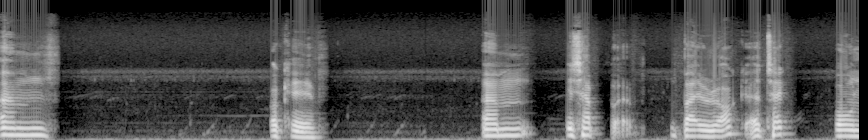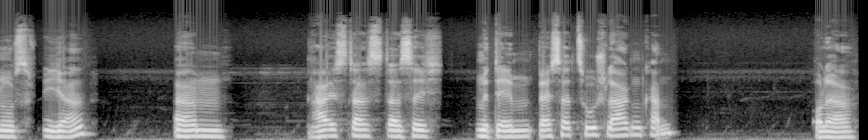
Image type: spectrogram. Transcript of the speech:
Ähm. Okay. Ähm, ich habe bei Rock Attack Bonus 4 ähm, heißt das, dass ich mit dem besser zuschlagen kann? Oder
